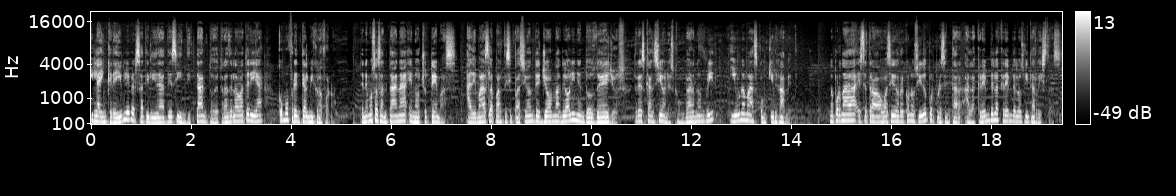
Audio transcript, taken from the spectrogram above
y la increíble versatilidad de Cindy tanto detrás de la batería como frente al micrófono. Tenemos a Santana en ocho temas, además la participación de John McLaughlin en dos de ellos, tres canciones con Vernon Reed y una más con Kirk Hammett. No por nada, este trabajo ha sido reconocido por presentar a la creme de la creme de los guitarristas.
